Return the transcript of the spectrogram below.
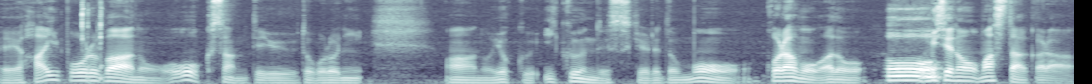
えーハイボールバーのオークさんっていうところにあのよく行くんですけれどもこれはもうあのお店のマスターから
